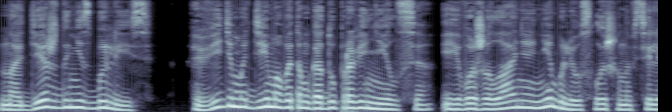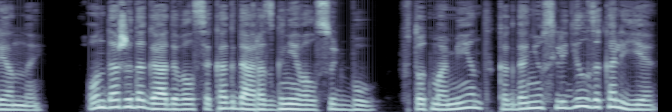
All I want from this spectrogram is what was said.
Надежды не сбылись. Видимо, Дима в этом году провинился, и его желания не были услышаны Вселенной. Он даже догадывался, когда разгневал судьбу. В тот момент, когда не уследил за колье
